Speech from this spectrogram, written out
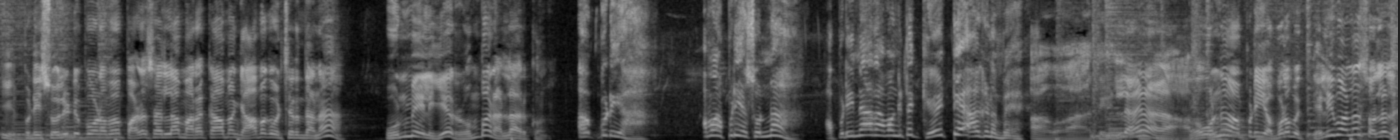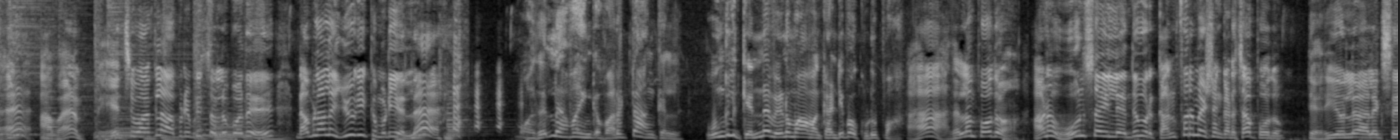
இப்படி சொல்லிட்டு போனவன் பழசெல்லாம் மறக்காம ஞாபகம் வச்சிருந்தானா? உண்மையிலேயே ரொம்ப நல்லா இருக்கும். அப்படியா? அவன் அப்படியா சொன்னா அப்படின்னா அதை அவன்கிட்ட கேட்டே ஆகணுமே. அது இல்ல. அவன் ஒண்ணும் அப்படி அவ்வளவு தெளிவாலாம் சொல்லல. அவன் பேச்சுவாக்குல அப்படி இப்படி சொல்லும்போது நம்மளால யூகிக்க முடியல. முதல்ல அவன் இங்க வரட்டான் அங்கிள் உங்களுக்கு என்ன வேணுமோ அவன் கண்டிப்பா கொடுப்பான். அதெல்லாம் போதும். ஆனா ஓன் சைடுல இருந்து ஒரு கன்ஃபர்மேஷன் கிடைச்சா போதும். தெரியும்ல அலெக்ஸ்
